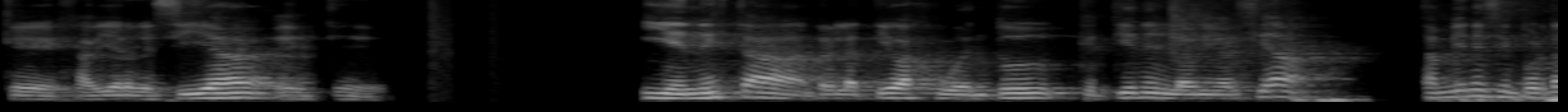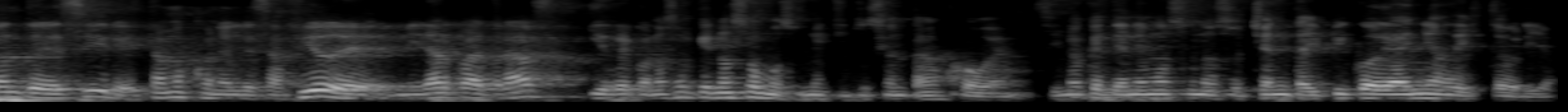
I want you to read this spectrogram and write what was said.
que Javier decía, este, y en esta relativa juventud que tiene la universidad, también es importante decir, estamos con el desafío de mirar para atrás y reconocer que no somos una institución tan joven, sino que tenemos unos ochenta y pico de años de historia.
